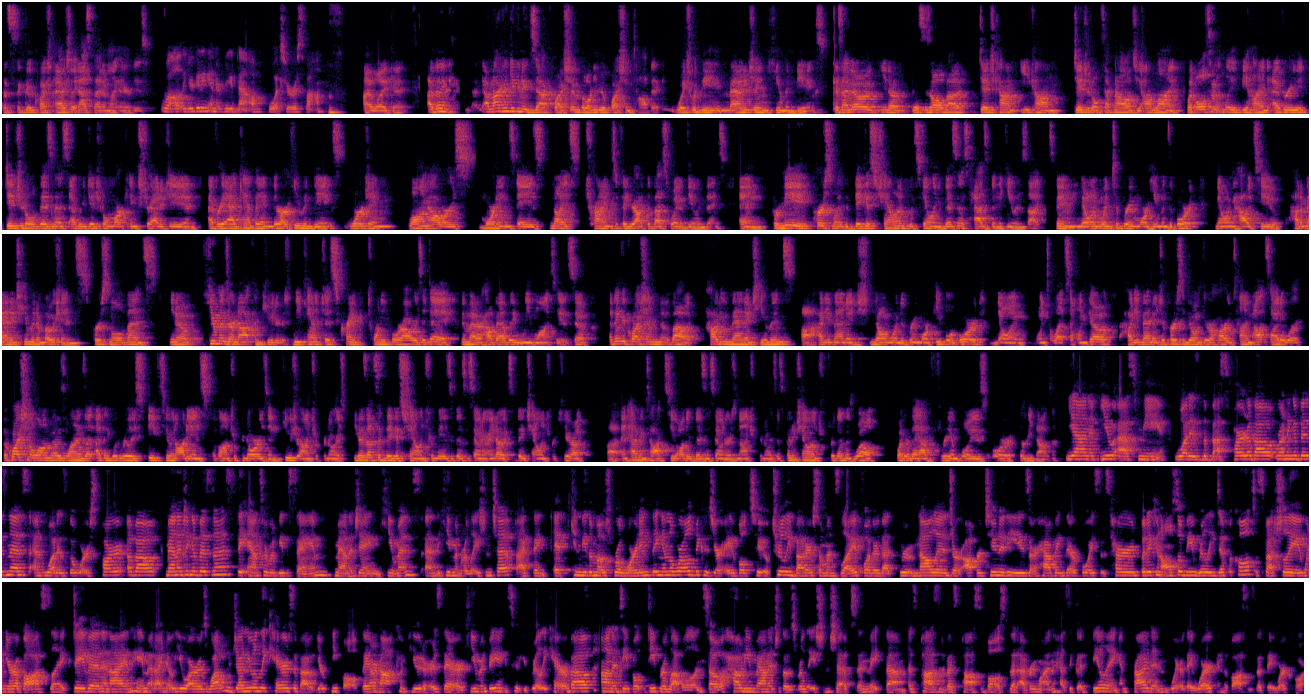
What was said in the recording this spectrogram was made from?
That's a good question. I actually asked that in my interviews. Well, you're getting interviewed now. What's your response? I like it. I think I'm not going to give you an exact question, but I'll give you a question topic, which would be managing human beings. Because I know, you know, this is all about digicom, ecom, digital technology online, but ultimately behind every digital business, every digital marketing strategy and every ad campaign, there are human beings working long hours, mornings, days, nights, trying to figure out the best way of doing things. And for me personally, the biggest challenge with scaling a business has been the human side. It's been knowing when to bring more humans aboard, knowing how to, how to manage human emotions, personal events. You know, humans are not computers. We can't just crank 24 hours a day, no matter how badly we want to. So I think a question about how do you manage humans? Uh, how do you manage knowing when to bring more people aboard, knowing when to let someone go? How do you manage a person going through a hard time outside of work? A question along those lines, I, I think would really speak to an audience of entrepreneurs and future entrepreneurs because that's the biggest challenge for me as a business owner. I know it's a big challenge for Kira. Uh, and having talked to other business owners and entrepreneurs, it's been a challenge for them as well whether they have three employees or 30,000. Yeah. And if you ask me what is the best part about running a business and what is the worst part about managing a business, the answer would be the same managing humans and the human relationship. I think it can be the most rewarding thing in the world because you're able to truly better someone's life, whether that's through knowledge or opportunities or having their voices heard. But it can also be really difficult, especially when you're a boss like David and I and Hemant, I know you are as well, who genuinely cares about your people. They are not computers. They're human beings who you really care about on a deeper, deeper level. And so how do you manage those relationships and make them as positive as possible so that everyone has a good feeling and pride in where they work and the bosses that they work for?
